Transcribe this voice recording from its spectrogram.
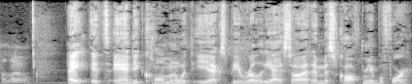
Hello. Hey, it's Andy Coleman with eXp Realty. I saw I had a missed call from you before.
